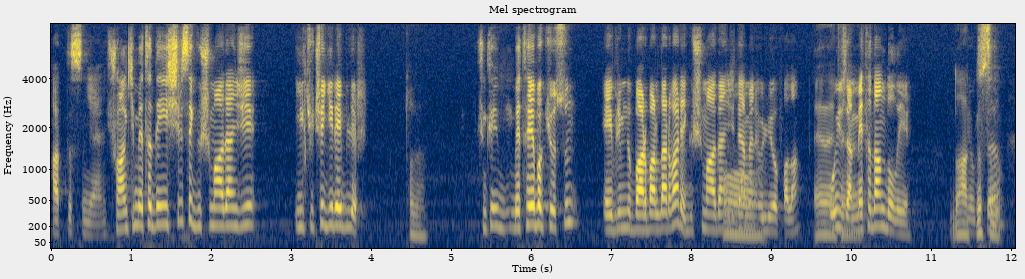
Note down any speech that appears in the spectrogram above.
haklısın yani. Şu anki meta değişirse güçlü madenci ilk üçe girebilir. Tabii. Çünkü metaya bakıyorsun evrimli barbarlar var ya güçlü madenci de hemen Oo. ölüyor falan. Evet, o yüzden evet. metadan dolayı. Daha haklısın. Yoksa-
